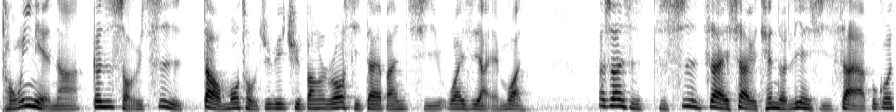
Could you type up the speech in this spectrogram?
同一年呢、更是首一次到 MotoGP 去帮 Rossi 代班骑 YZR M1。那虽然是只是在下雨天的练习赛啊，不过。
